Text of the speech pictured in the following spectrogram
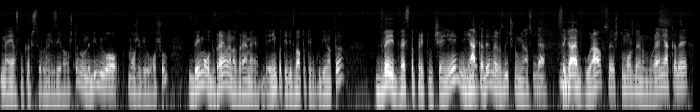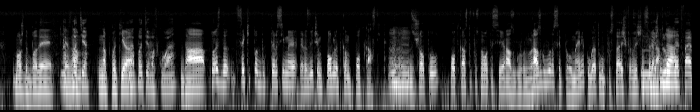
не е ясно как ще се организира още, но не би било, може би, лошо, да има от време на време, един път или два пъти в годината, 2200 приключения някъде на различно място. Да. Сега е в гора, следващото може да е на море някъде, може да бъде На знам, пътя. на пътя. На пътя в кола. Да, т.е. Да, всеки път да търсиме различен поглед към подкастите. Мгм. Защото подкаста в основата си е разговор, но разговора се променя, когато го поставиш в различна среда. Между другото, Да. е, това е,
